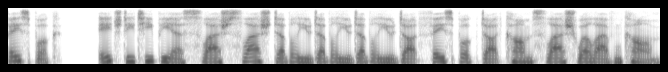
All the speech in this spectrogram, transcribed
Facebook, https slash slash www.facebook.com slash wellavncom.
